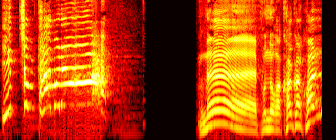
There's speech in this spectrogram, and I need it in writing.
입 좀 다물어 네, 분노가 콸콸콸.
